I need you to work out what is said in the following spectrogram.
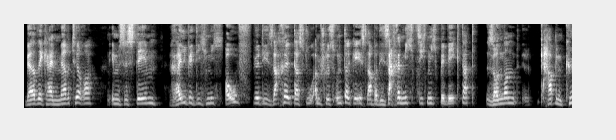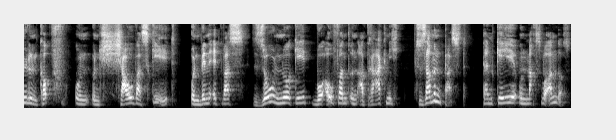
Werde kein Märtyrer im System. Reibe dich nicht auf für die Sache, dass du am Schluss untergehst, aber die Sache nicht sich nicht bewegt hat, sondern hab einen kühlen Kopf und, und schau, was geht. Und wenn etwas so nur geht, wo Aufwand und Ertrag nicht zusammenpasst, dann gehe und mach's woanders.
